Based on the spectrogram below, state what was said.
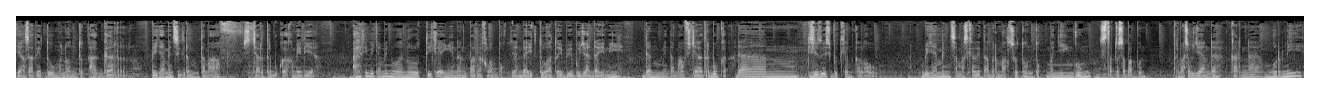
yang saat itu menuntut agar Benjamin segera minta maaf secara terbuka ke media. Akhirnya Benjamin menuruti keinginan para kelompok janda itu atau ibu-ibu janda ini dan meminta maaf secara terbuka. Dan di situ disebutkan kalau Benjamin sama sekali tak bermaksud untuk menyinggung status apa pun termasuk janda karena murni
